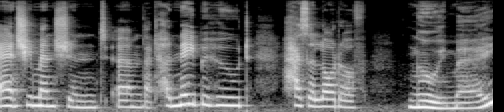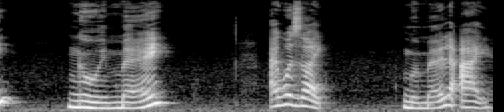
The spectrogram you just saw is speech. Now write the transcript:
and she mentioned um, that her neighborhood has a lot of người Mễ, người Mễ. I was like, người Mễ là ai?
